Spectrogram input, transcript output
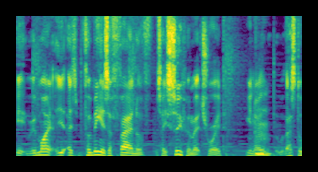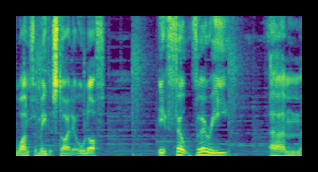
it remind as for me as a fan of say Super Metroid. You know, that's the one for me that started it all off. It felt very. Um,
